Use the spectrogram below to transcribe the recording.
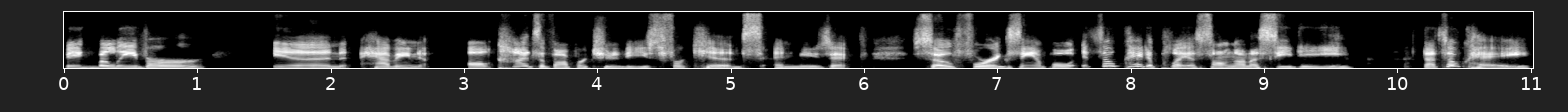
big believer in having all kinds of opportunities for kids and music. So, for example, it's okay to play a song on a CD. That's okay.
